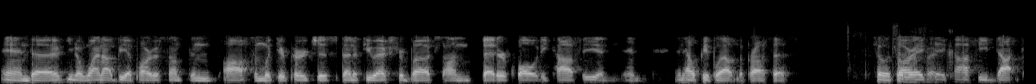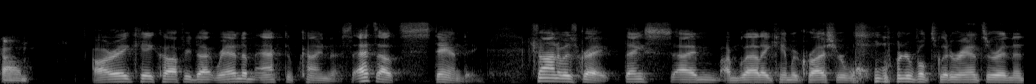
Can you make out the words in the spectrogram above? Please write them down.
and uh, you know why not be a part of something awesome with your purchase? Spend a few extra bucks on better quality coffee and and, and help people out in the process. So it's Terrific. rakcoffee.com. RAK Coffee. Random act of kindness. That's outstanding. Sean, it was great. Thanks. I'm I'm glad I came across your wonderful Twitter answer, and then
